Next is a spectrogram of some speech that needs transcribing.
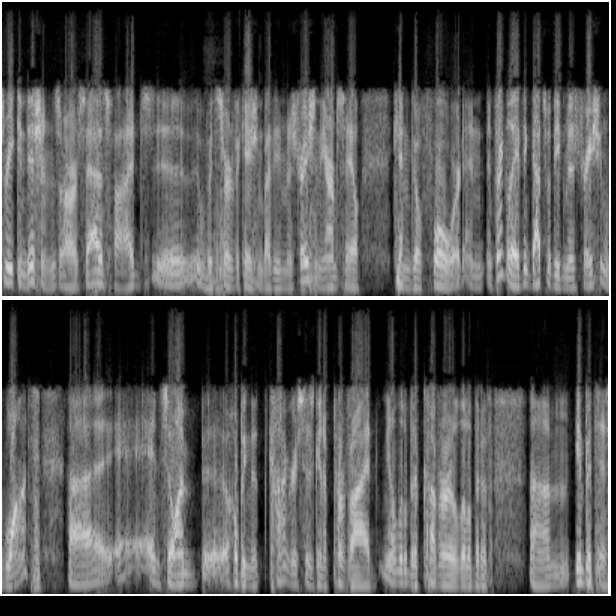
three conditions are satisfied uh, with certification by the administration, the arms sale can go forward. And, and frankly, I think that's what the administration wants. Uh, and so I'm uh, hoping that Congress is going to provide you know a little bit of cover, a little bit of um, impetus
